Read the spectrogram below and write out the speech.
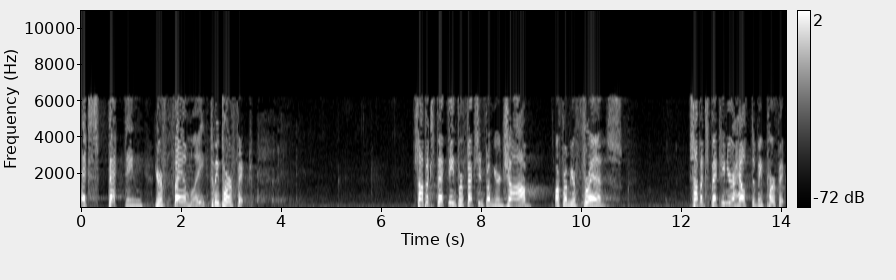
expecting your family to be perfect. Stop expecting perfection from your job or from your friends. Stop expecting your health to be perfect.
